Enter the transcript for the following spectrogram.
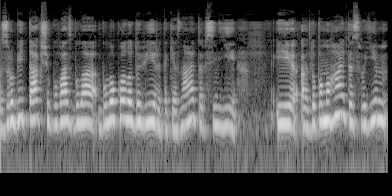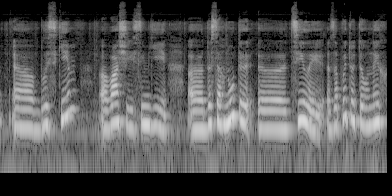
зробіть так, щоб у вас була, було коло довіри, таке, знаєте, в сім'ї. І е, допомагайте своїм е, близьким, вашій сім'ї досягнути цілей, запитуйте у них,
